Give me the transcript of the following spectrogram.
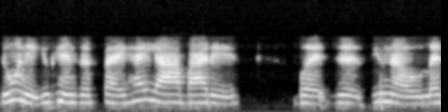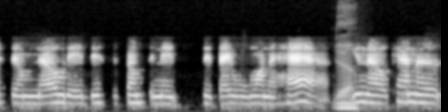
doing it. You can't just say, "Hey, y'all, buy this," but just you know let them know that this is something that that they will want to have. Yeah. You know, kind of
